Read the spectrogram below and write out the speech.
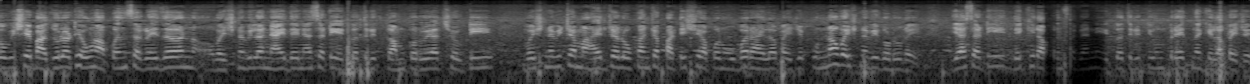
तो विषय बाजूला ठेवून आपण सगळेजण वैष्णवीला न्याय देण्यासाठी एकत्रित काम करूयात. शेवटी वैष्णवीच्या माहेरच्या लोकांच्या पाठीशी आपण उभं राहिलं पाहिजे. पुन्हा वैष्णवी घडू नये. यासाठी देखील आपण सगळ्यांनी एकत्रित येऊन प्रयत्न केला पाहिजे.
